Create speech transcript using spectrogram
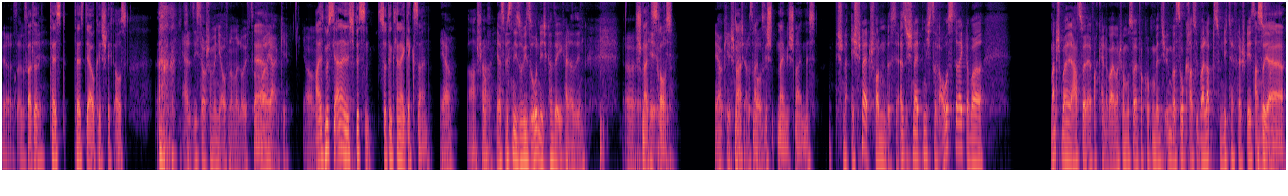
Ja, ist alles Warte, okay. Test, Test, ja, okay, schlecht aus. Ja, du siehst ja auch schon, wenn die Aufnahme läuft. So. Ja. Aber ja, okay. Ja, Aber das müssen die anderen nicht wissen. Das sollte ein kleiner Gag sein. ja, Arschloch. Ja, das wissen die sowieso nicht, kann ja eh keiner sehen. Äh, Schneid es raus. Ja, okay, schneid Nein, ich alles nein, raus. Wir, nein, wir schneiden nicht. Ich schneid, ich schneid schon ein bisschen. Also ich schneide nichts raus direkt, aber manchmal hast du halt einfach keine Wahl. Manchmal musst du einfach gucken, wenn sich irgendwas so krass überlappt, dass du nicht verstehst. dann Ach so, muss ja, ja.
